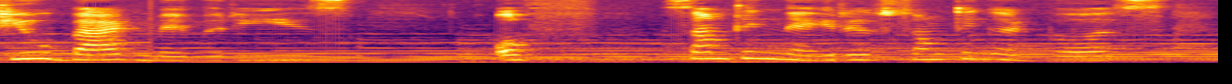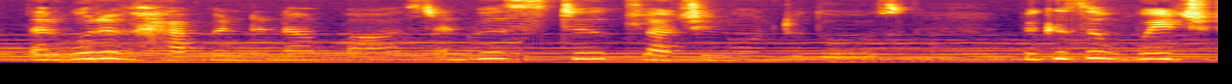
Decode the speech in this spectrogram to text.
few bad memories of something negative, something adverse that would have happened in our past, and we're still clutching on to those because of which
